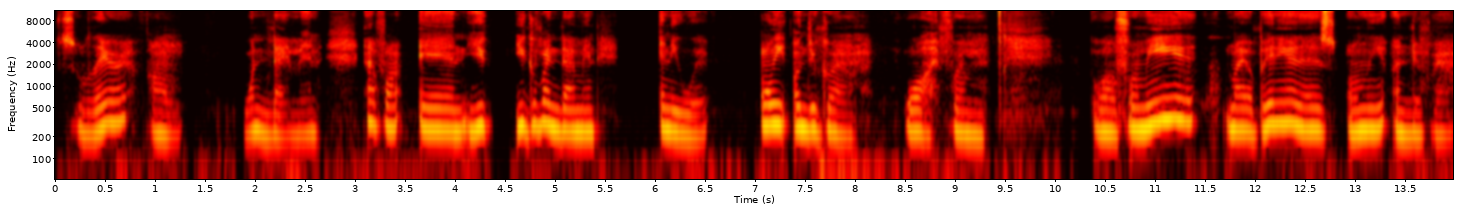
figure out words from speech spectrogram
So there, I found one diamond, and I found, and you you can find diamond anywhere, only underground. Well, from well for me, my opinion is only underground.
